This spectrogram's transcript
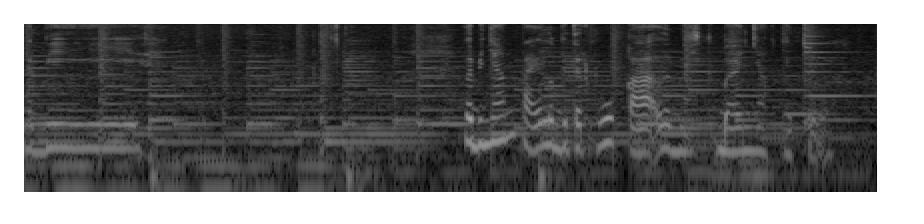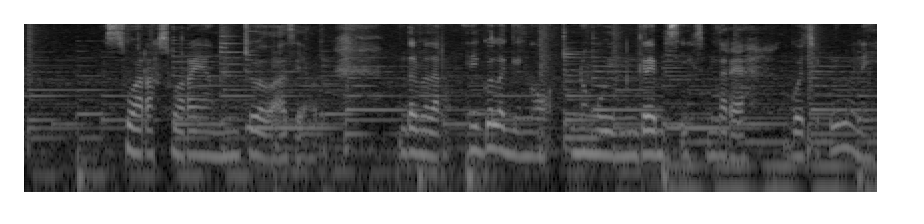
lebih lebih nyantai lebih terbuka lebih banyak gitu suara-suara yang muncul lah sih bentar bentar. Ini gue lagi nungguin grab sih sebentar ya. Gue cek dulu nih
